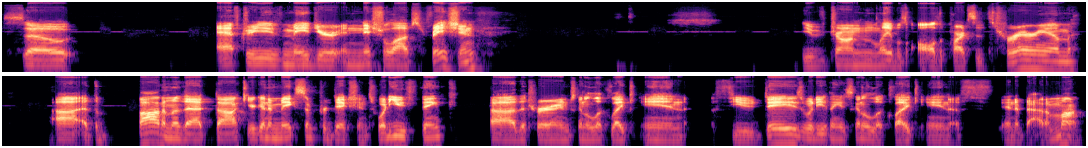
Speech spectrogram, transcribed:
So after you've made your initial observation, you've drawn and labeled all the parts of the terrarium. Uh, at the bottom of that doc, you're going to make some predictions. What do you think uh, the terrarium is going to look like in a few days? What do you think it's going to look like in a in about a month.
